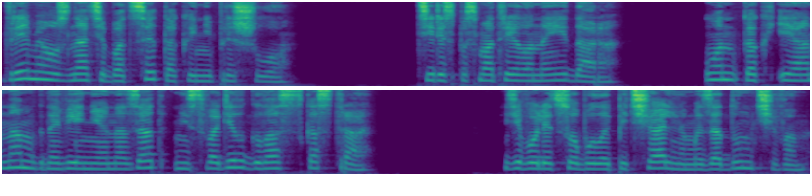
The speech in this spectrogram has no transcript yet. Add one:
Время узнать об отце так и не пришло. Тирис посмотрела на Идара. Он, как и она мгновение назад, не сводил глаз с костра. Его лицо было печальным и задумчивым.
